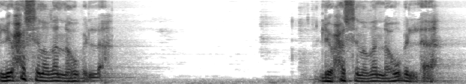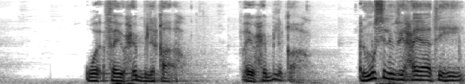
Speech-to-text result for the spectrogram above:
ليحسن ظنه بالله. ليحسن ظنه بالله. فيحب لقاءه. فيحب لقاءه. المسلم في حياته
